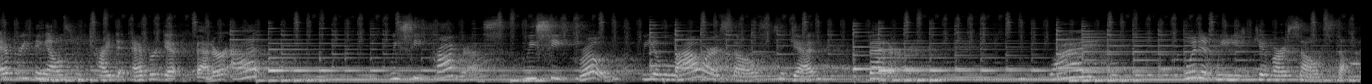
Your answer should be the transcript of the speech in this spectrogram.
everything else we've tried to ever get better at, we see progress we see growth. We allow ourselves to get better. Why wouldn't we give ourselves that?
